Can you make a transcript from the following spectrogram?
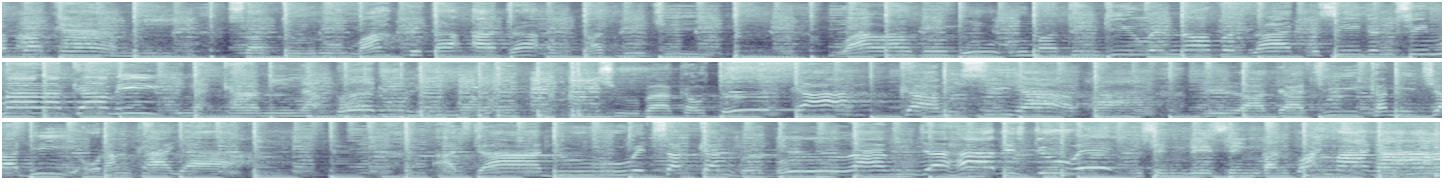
siapa kami? Suatu rumah kita ada empat biji. Walau duduk rumah tinggi When over like presidency Marah kami. Ingat kami nak peduli. Cuba kau teka kami siapa? Bila gaji kami jadi orang kaya. Ada duit saatkan berbelanja. Habis duit bising-bising bantuan mana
